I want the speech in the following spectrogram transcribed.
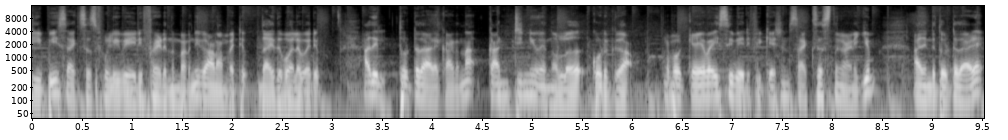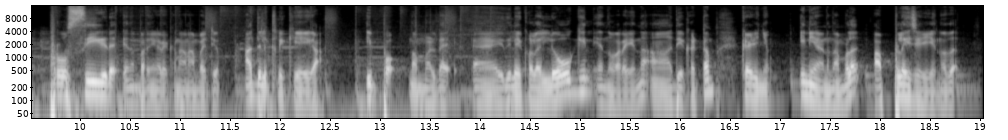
T P successfully verified എന്ന് പറഞ്ഞ് കാണാൻ പറ്റും. ഇതാ ഇതുപോലെ വരും. അതിൽ തൊട്ട് താഴെ കാണുന്ന കണ്ടിന്യൂ എന്നുള്ളത് കൊടുക്കുക. അപ്പോൾ K Y C verification success എന്ന് കാണിക്കും. അതിന്റെ തൊട്ട് താഴെ പ്രൊസീഡ് എന്ന് പറഞ്ഞ് കിടക്കുന്ന കാണാൻ പറ്റും. അതിൽ ക്ലിക്ക് ചെയ്യുക. ഇപ്പോൾ നമ്മളുടെ ഇതിലേക്കുള്ള ലോഗിൻ എന്ന് പറയുന്ന ആദ്യ ഘട്ടം കഴിഞ്ഞു. ഇനിയാണ് നമ്മൾ അപ്ലൈ ചെയ്യുന്നത്.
